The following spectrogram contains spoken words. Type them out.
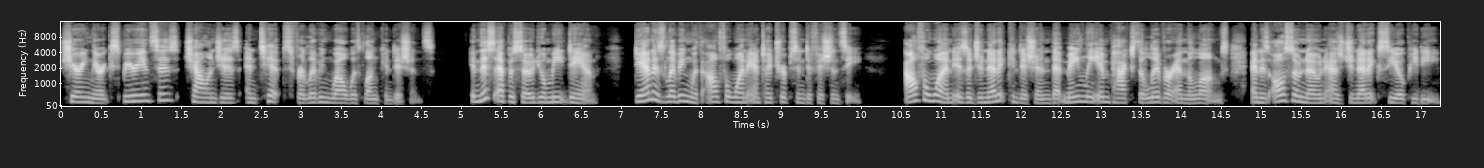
sharing their experiences, challenges, and tips for living well with lung conditions. In this episode, you'll meet Dan. Dan is living with alpha 1 antitrypsin deficiency. Alpha 1 is a genetic condition that mainly impacts the liver and the lungs and is also known as genetic COPD.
